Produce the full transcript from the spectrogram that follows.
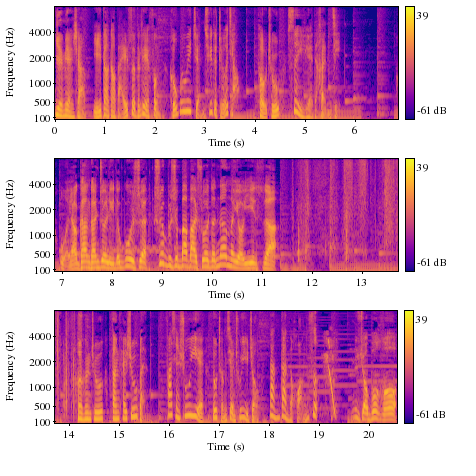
页面上一道道白色的裂缝和微微卷曲的折角，透出岁月的痕迹。我要看看这里的故事是不是爸爸说的那么有意思。哼哼猪翻开书本，发现书页都呈现出一种淡淡的黄色。小泼猴，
